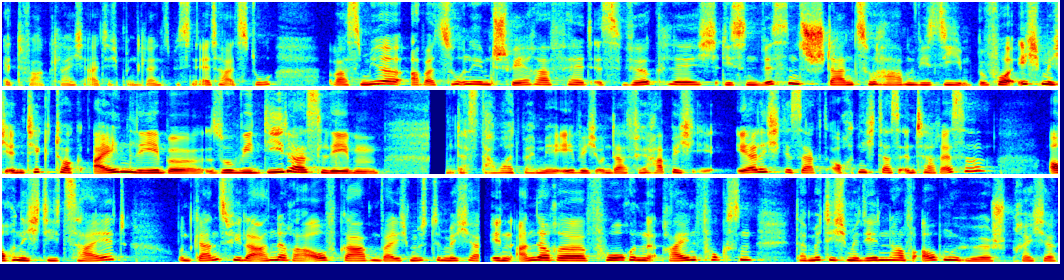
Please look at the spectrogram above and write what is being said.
etwa gleich alt, ich bin ein kleines bisschen älter als du, was mir aber zunehmend schwerer fällt, ist wirklich diesen Wissensstand zu haben wie sie. Bevor ich mich in TikTok einlebe, so wie die das leben, das dauert bei mir ewig und dafür habe ich ehrlich gesagt auch nicht das Interesse, auch nicht die Zeit und ganz viele andere Aufgaben, weil ich müsste mich ja in andere Foren reinfuchsen, damit ich mit denen auf Augenhöhe spreche.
